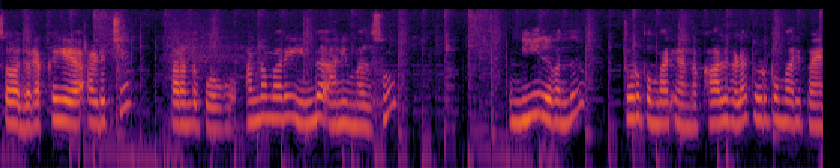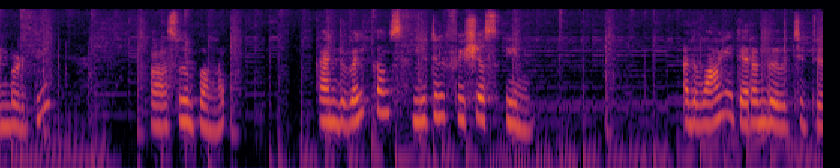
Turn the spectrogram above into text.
ஸோ அதை ரெக்கையை அடித்து பறந்து போகும். அந்த மாதிரி இந்த அனிமல்ஸும் நீரை வந்து துடுப்பு மாதிரி அந்த கால்களை துடுப்பு மாதிரி பயன்படுத்தி ஸ்விம் பண்ணும். And welcomes little fishes in அது வாயை திறந்து வச்சுட்டு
